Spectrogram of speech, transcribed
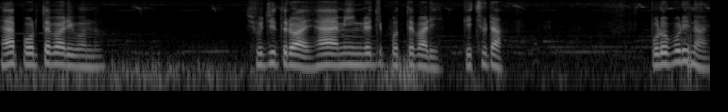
হ্যাঁ পড়তে পারি বন্ধু। সুজিত রয় হ্যাঁ আমি ইংরেজি পড়তে পারি, কিছুটা। পুরোপুরি নয়।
